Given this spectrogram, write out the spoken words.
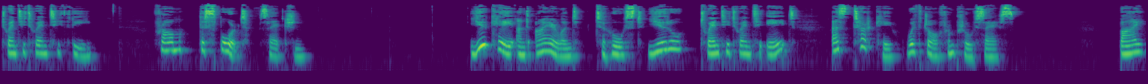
2023 from the Sport section. UK and Ireland to host Euro 2028 as Turkey withdraw from process. By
